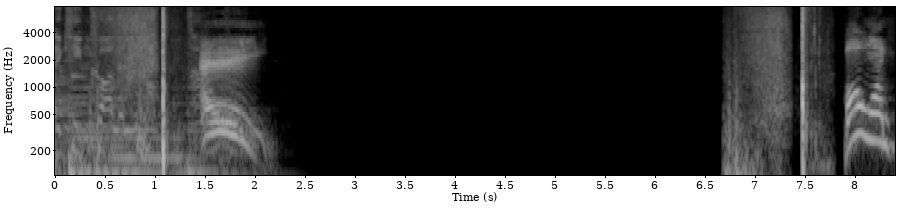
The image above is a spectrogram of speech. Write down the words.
They keep calling me? Hey! Ball one.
